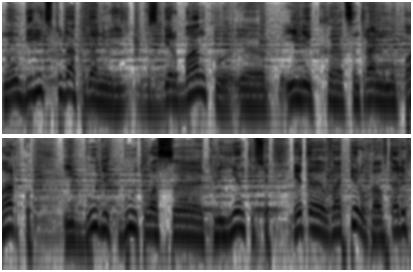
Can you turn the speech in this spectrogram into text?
Но уберите туда куда-нибудь к Сбербанку э, или к Центральному парку, и будет, будет у вас э, клиенты, все. Это, во-первых. А во-вторых,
